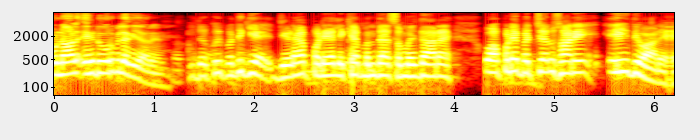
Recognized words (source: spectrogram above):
ਉਹ ਨਾਲ ਇਹ ਡੋਰ ਵੀ ਲੈ ਕੇ ਜਾ ਰਹੇ ਨੇ। ਦੇਖੋ ਜੀ ਪਤਾ ਕੀ ਹੈ ਜਿਹੜਾ ਪੜਿਆ ਲਿਖਿਆ ਬੰਦਾ ਸਮਝਦਾਰ ਹੈ ਉਹ ਆਪਣੇ ਬੱਚਿਆਂ ਨੂੰ ਸਾਰੇ ਇਹੀ ਦਿਵਾ ਰਿਹਾ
